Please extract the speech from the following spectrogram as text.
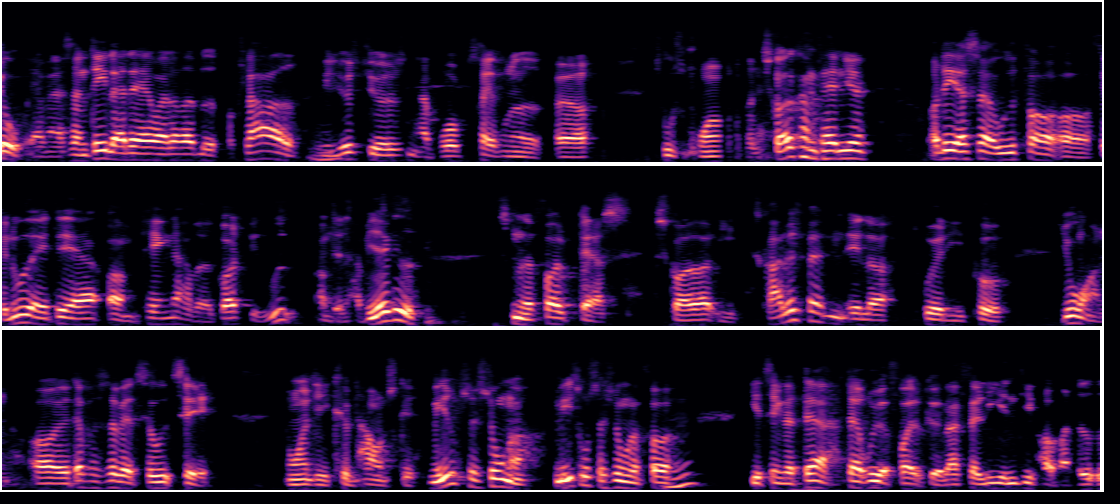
Jo, jamen, altså en del af det er jo allerede blevet forklaret. Mm. Miljøstyrelsen har brugt 340.000 kroner på en skodkampagne, og det er så ude for at finde ud af, det er, om pengene har været godt givet ud, om den har virket. Smider folk deres skodder i skraldespanden, eller stryger de på jorden. Og derfor så vil jeg tage ud til nogle af de københavnske metrostationer, metrostationer for mm. jeg tænker, der, der ryger folk i hvert fald lige inden de hopper ned.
